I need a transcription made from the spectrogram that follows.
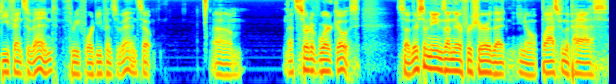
defensive end, 3 4 defensive end. So, um, That's sort of where it goes. So there's some names on there for sure that you know blast from the past.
